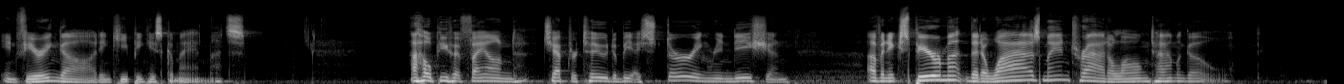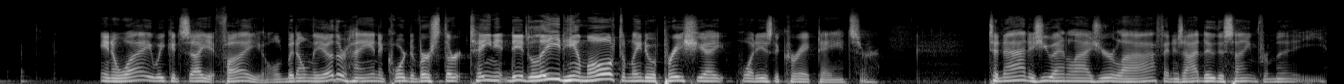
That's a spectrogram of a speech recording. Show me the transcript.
in fearing God and keeping His commandments? I hope you have found chapter 2 to be a stirring rendition of an experiment that a wise man tried a long time ago. In a way, we could say it failed, but on the other hand, according to verse 13, it did lead him ultimately to appreciate what is the correct answer. Tonight, as you analyze your life, and as I do the same for me,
